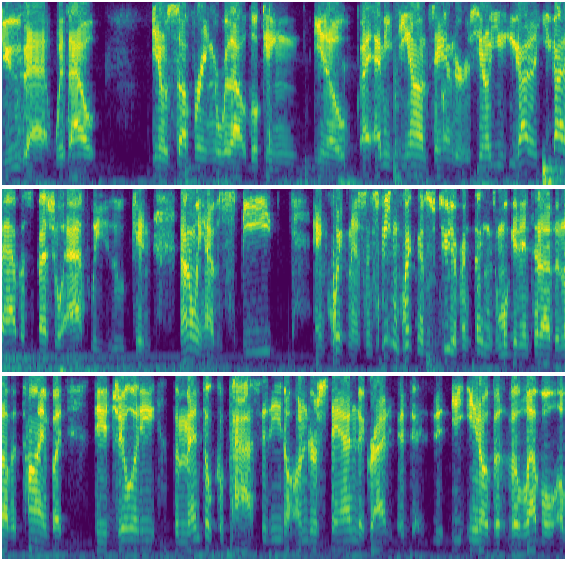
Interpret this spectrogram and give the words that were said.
do that without you know suffering or without looking. You know, I, I mean Deion Sanders. You know, you, you gotta you gotta have a special athlete who can not only have speed and quickness, and speed and quickness are two different things, and we'll get into that another time. But the agility, the mental capacity to understand the grad, uh, you know, the, the level of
